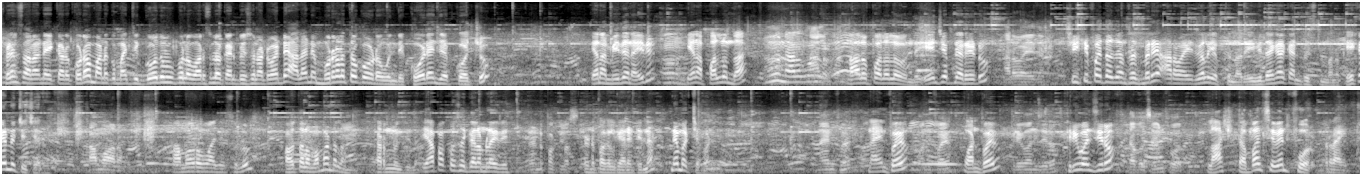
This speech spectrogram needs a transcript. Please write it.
ఫ్రెండ్స్ అలానే ఇక్కడ కూడా మనకు మంచి గోధుమ పూల వరుసలో కనిపిస్తున్నటువంటి అలానే ముర్రలతో కూడా ఉంది. కోడి అని చెప్పుకోవచ్చు. ఏనా మీదేనా ఇది? ఏనా పళ్ళు ఉందా నాలుగు పళ్ళలో ఉంది. ఏం చెప్పిన rate? Sixty five thousand friends మరి అరవై ఐదు వేలు చెప్తున్నారు. ఈ విధంగా కనిపిస్తుంది మనకు. ఎక్కడి నుంచి ఇచ్చారు కామవరం కామవరం వాసస్సులు అవతలమ్మ మండలం కర్నూలు జిల్లా. యాపక్క కోసం గలంలో ఇది? రెండు పక్కల రెండు పక్కల గ్యారెంటీనా నెంబర్ చెప్పండి. Nine five. Nine five? One five. One five? Three one zero. Three one zero? Double seven four. Last double seven four. Right.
